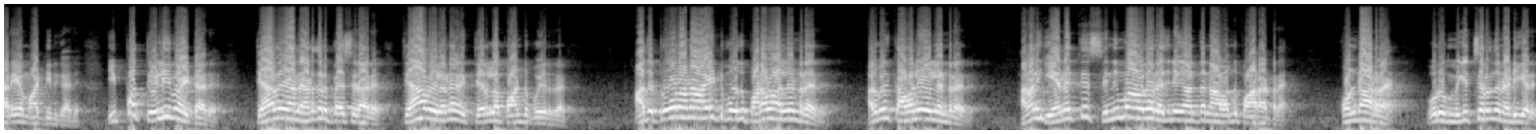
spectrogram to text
நிறைய மாட்டியிருக்காரு. இப்போ தெளிவாயிட்டாரு. தேவையான இடத்துல பேசுகிறாரு தேவையில்லைன்னா எனக்கு தெரில பாண்டு போயிடுறாரு. அது ட்ரோலானா ஆயிட்டு போகுது பரவாயில்லன்றாரு அதை பற்றி கவலையே இல்லைன்றாரு. அதனால எனக்கு சினிமாவில் ரஜினிகாந்தை நான் வந்து பாராட்டுறேன் கொண்டாடுறேன். ஒரு மிகச்சிறந்த நடிகர்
